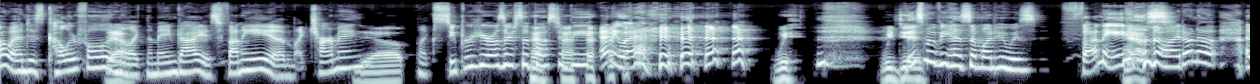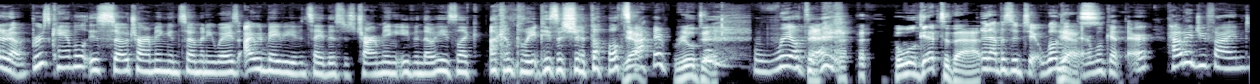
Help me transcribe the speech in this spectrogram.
Oh, and is colorful Yeah. and like the main guy is funny and like charming. Yep. Like superheroes are supposed to be. Anyway. We we did This movie has someone who is funny. Yes. so I don't know. I don't know. Bruce Campbell is so charming in so many ways. I would maybe even say this is charming, even though he's like a complete piece of shit the whole yeah, time. real dick. Real dick. But we'll get to that. in episode two. We'll get Yes. there. We'll get there. How did you find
